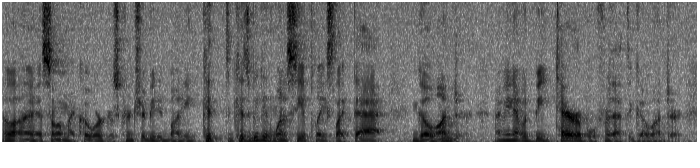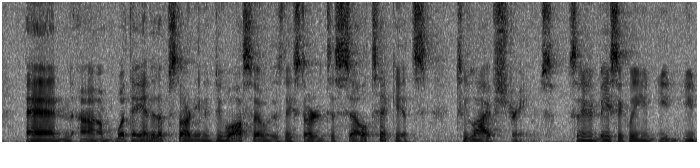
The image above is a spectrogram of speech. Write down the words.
Uh, some of my coworkers contributed money because we didn't want to see a place like that go under. I mean, that would be terrible for that to go under. And um, what they ended up starting to do also is they started to sell tickets to live streams. So they would basically, you'd, you'd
